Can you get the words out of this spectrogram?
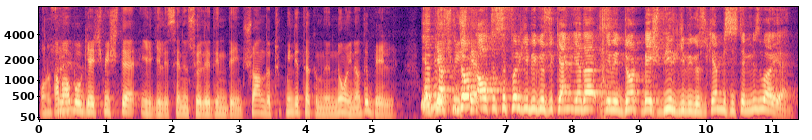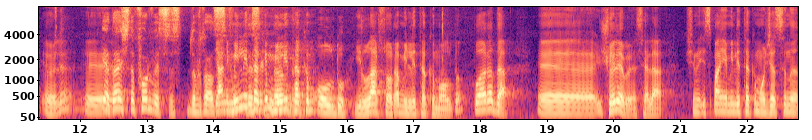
Onu söyleyeyim. ama bu geçmişte ilgili senin söylediğin deyim. Şu anda Türk milli takımının ne oynadığı belli. Ya o biraz 4-6-0 gibi gözüken ya da gibi 4-5-1 gibi gözüken bir sistemimiz var yani. öyle. Ee, Ya da işte forvetsiz 4-6 Yani milli takım milli takım oldu. Yıllar sonra milli takım oldu. Bu arada eee, şöyle mesela şimdi İspanya milli takım hocasını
